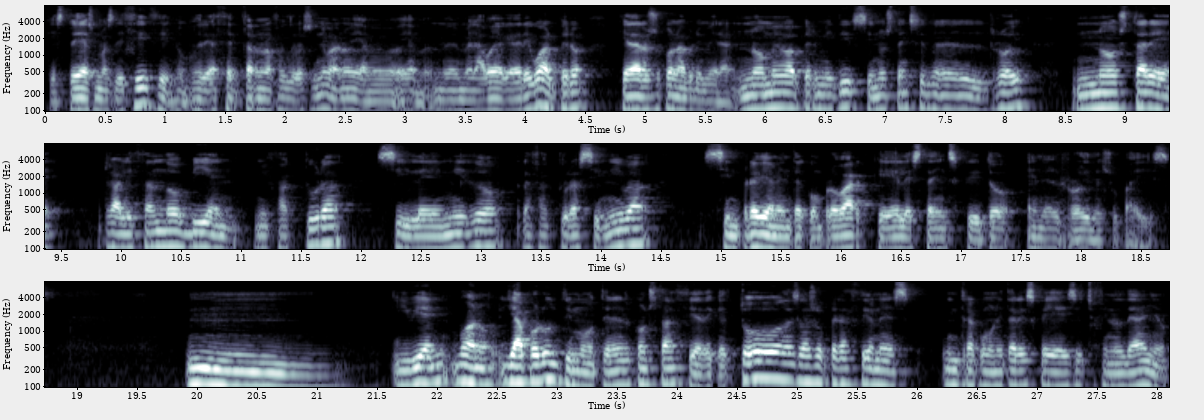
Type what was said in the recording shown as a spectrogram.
que esto ya es más difícil, no podría aceptar una factura sin IVA, no, ya me, la voy a quedar igual, pero quedaros con la primera. No me va a permitir, si no está inscrito en el ROI, no estaré realizando bien mi factura si le emito la factura sin IVA sin previamente comprobar que él está inscrito en el ROI de su país. Mm. Y bien, bueno, ya por último, tener constancia de que todas las operaciones intracomunitarias que hayáis hecho a final de año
